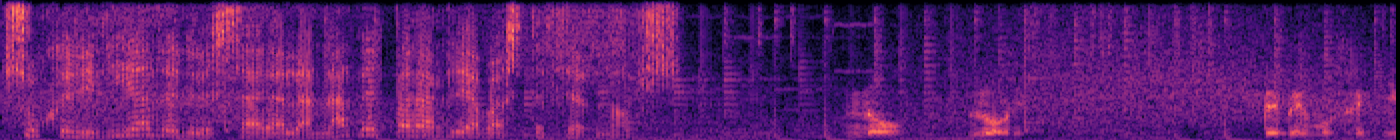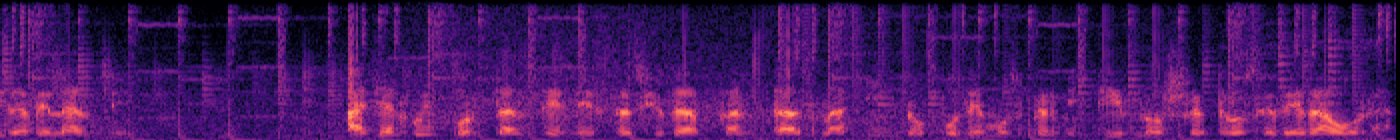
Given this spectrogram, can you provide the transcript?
Sugeriría regresar a la nave para reabastecernos. No, Lori. Debemos seguir adelante. Hay algo importante en esta ciudad fantasma y no podemos permitirnos retroceder ahora.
